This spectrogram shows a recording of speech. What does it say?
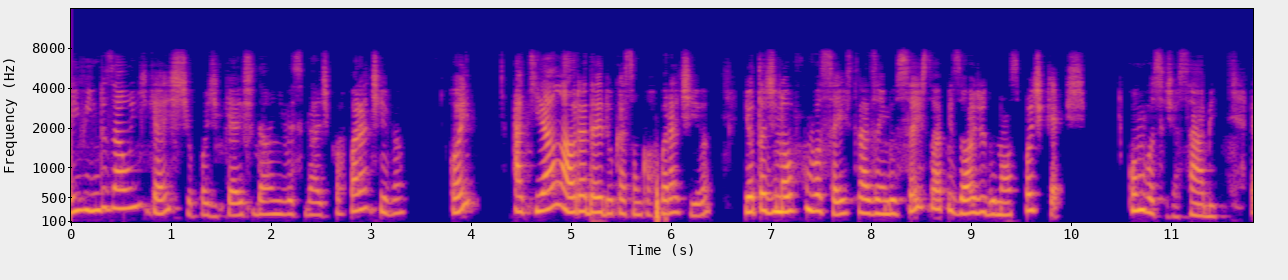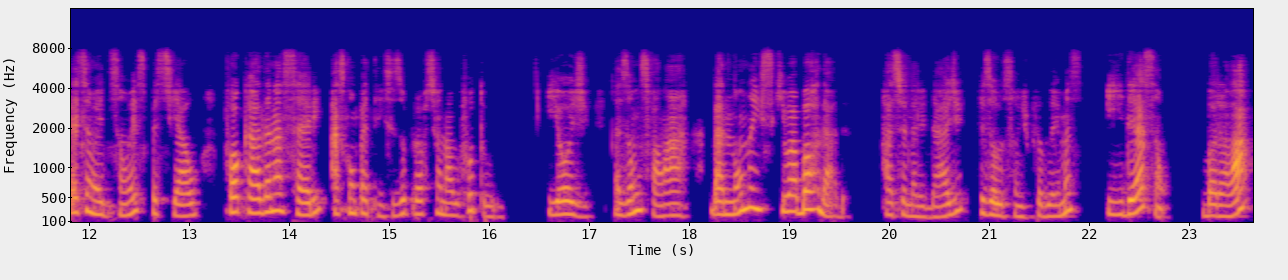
Bem-vindos ao Unicast, o podcast da Universidade Corporativa. Oi, aqui é a Laura da Educação Corporativa e eu tô de novo com vocês trazendo o sexto episódio do nosso podcast. Como você já sabe, essa é uma edição especial focada na série As Competências do Profissional do Futuro. E hoje nós vamos falar da nona skill abordada: racionalidade, resolução de problemas e ideação. Bora lá?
